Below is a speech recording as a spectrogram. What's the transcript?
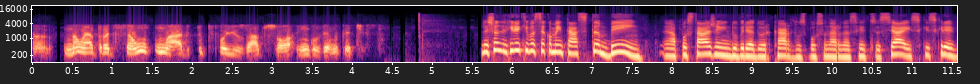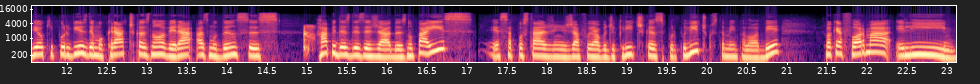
Uh, não é tradição um hábito que foi usado só em governo petista. Alexandre, queria que você comentasse também eh, a postagem do vereador Carlos Bolsonaro nas redes sociais, que escreveu que por vias democráticas não haverá as mudanças rápidas desejadas no país essa postagem já foi alvo de críticas por políticos, também pela OAB. De qualquer forma, ele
